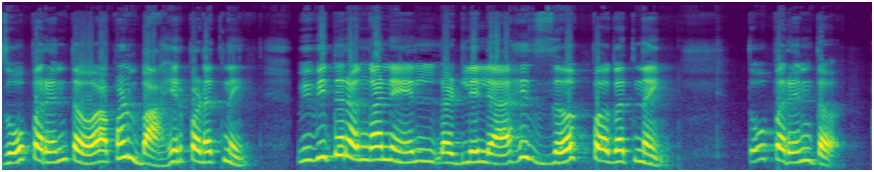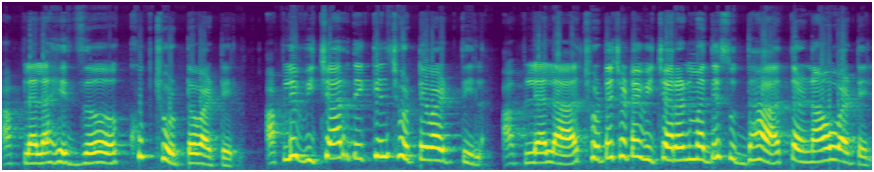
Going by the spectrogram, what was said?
जोपर्यंत आपण बाहेर पडत नाही. विविध रंगाने लढलेल्या हे जग बघत नाही. तोपर्यंत आपल्याला हे जग खूप छोटं वाटेल. आपले विचार देखील छोटे वाटतील. आपल्याला छोट्या छोट्या विचारांमध्ये सुद्धा तणाव वाटेल.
